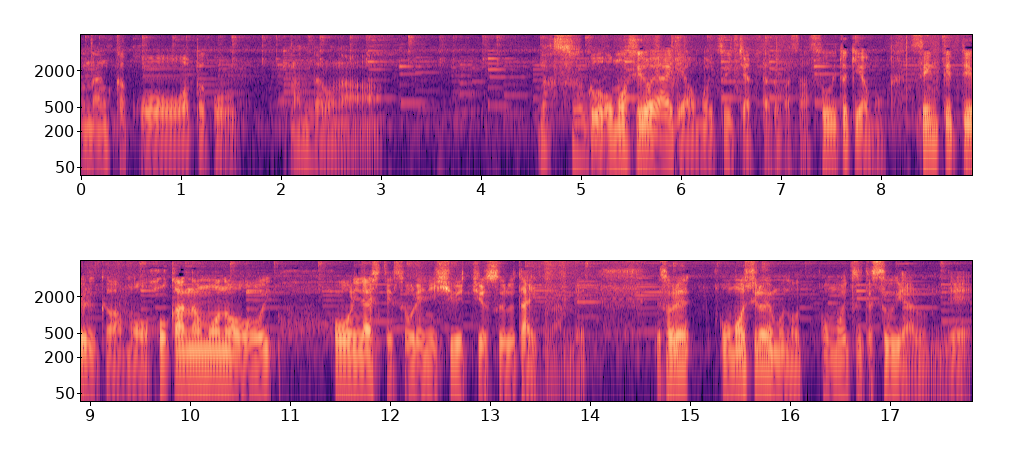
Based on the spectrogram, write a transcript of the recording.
なんかこうやっぱこうなんだろうな。なんかすごい面白いアイデア思いついちゃったとかさそういう時はもう先手っていうよりかはもう他のものを放り出してそれに集中するタイプなんで。でそれ面白いものを思いついてすぐやるんで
